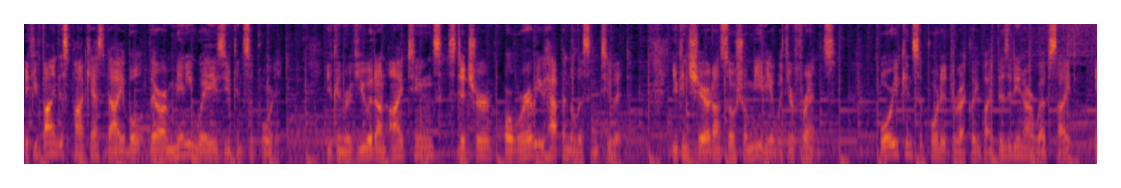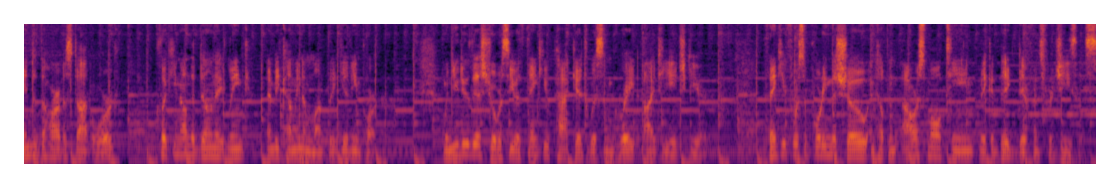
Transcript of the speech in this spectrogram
If you find this podcast valuable, there are many ways you can support it. You can review it on iTunes, Stitcher, or wherever you happen to listen to it. You can share it on social media with your friends. Or you can support it directly by visiting our website, intotheharvest.org, clicking on the donate link, and becoming a monthly giving partner. When you do this, you'll receive a thank you package with some great ITH gear. Thank you for supporting the show and helping our small team make a big difference for Jesus.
